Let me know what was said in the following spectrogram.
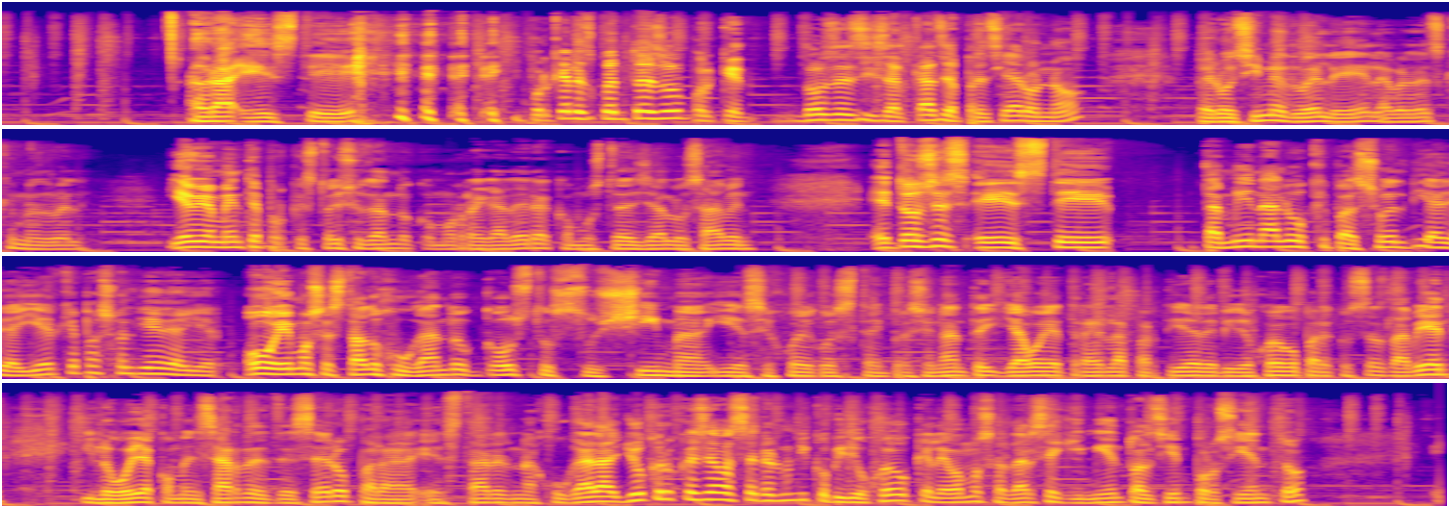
Ahora, este, ¿y por qué les cuento eso? Porque no sé si se alcanza a apreciar o no, pero sí me duele, ¿eh? la verdad es que me duele. Y obviamente porque estoy sudando como regadera, como ustedes ya lo saben. Entonces, este, también algo que pasó el día de ayer. ¿Qué pasó el día de ayer? Oh, hemos estado jugando Ghost of Tsushima y ese juego está impresionante. Ya voy a traer la partida de videojuego para que ustedes la vean y lo voy a comenzar desde cero para estar en una jugada. Yo creo que ese va a ser el único videojuego que le vamos a dar seguimiento al 100%.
